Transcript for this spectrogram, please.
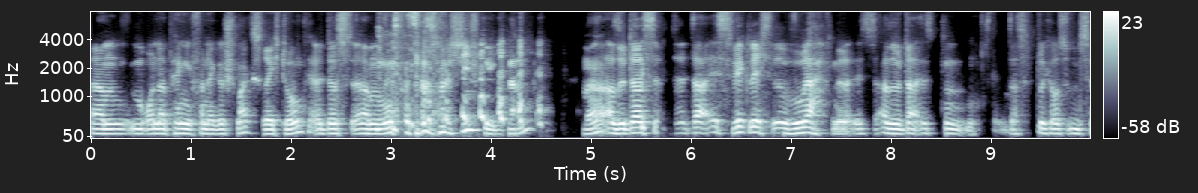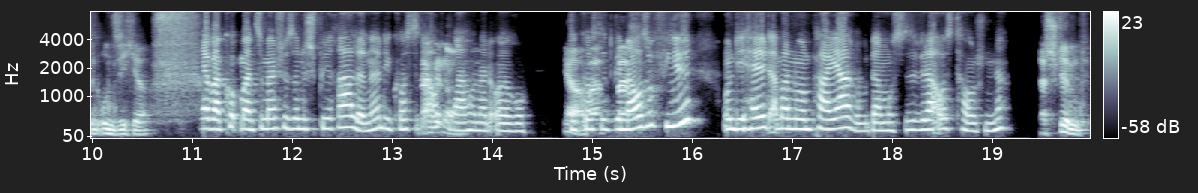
ähm, unabhängig von der Geschmacksrichtung, äh, dass, ähm, dass das mal schief gehen kann. Ne? Also das, da ist wirklich, also da ist das durchaus ein bisschen unsicher. Ja, aber guck mal, zum Beispiel so eine Spirale, ne? die kostet ja, auch genau. 300 Euro. Die ja, kostet aber, genauso viel und die hält aber nur ein paar Jahre. Da musst du sie wieder austauschen, ne? Das stimmt.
